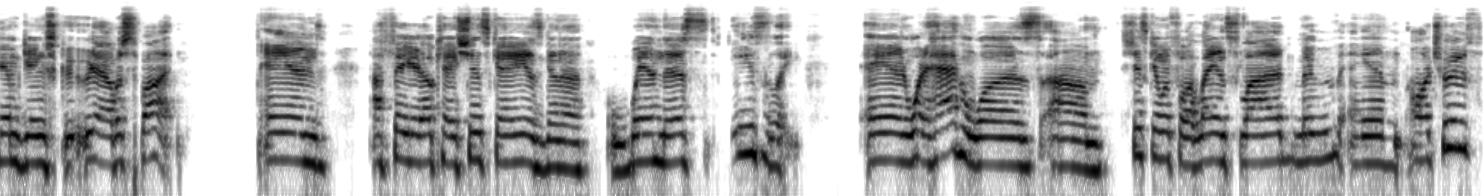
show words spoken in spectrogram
him getting screwed out of a spot. And I figured, okay, Shinsuke is going to win this easily. And what happened was um, Shinsuke went for a landslide move, and R-Truth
